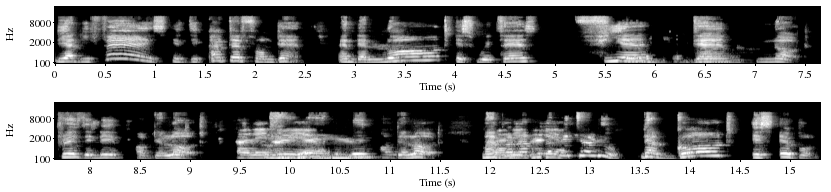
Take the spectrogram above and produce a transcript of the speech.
Their defense is departed from them, and the Lord is with us. Fear them not. Praise the name of the Lord. Hallelujah. The name of the Lord. My brother, let me tell you that God is able.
